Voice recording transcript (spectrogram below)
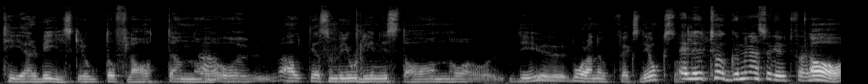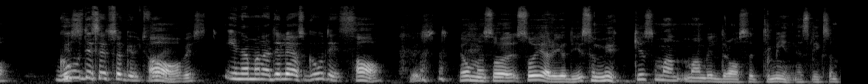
TR Bilskrot och Flaten och, och allt det som vi gjorde in i stan. Och, det är ju våran uppväxt det också. Eller hur tuggummina såg ut förr? Ja, Godiset såg ut förr? ja visst. Innan man hade lösgodis? Ja, visst. Ja, men så, så är det ju. Det är så mycket som man, man vill dra sig till minnes. Liksom.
